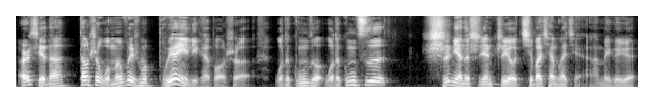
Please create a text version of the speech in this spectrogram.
而且呢，当时我们为什么不愿意离开报社？我的工作，我的工资，十年的时间只有七八千块钱啊，每个月，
